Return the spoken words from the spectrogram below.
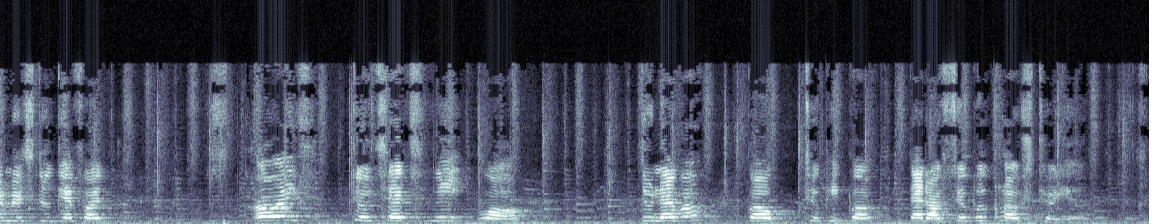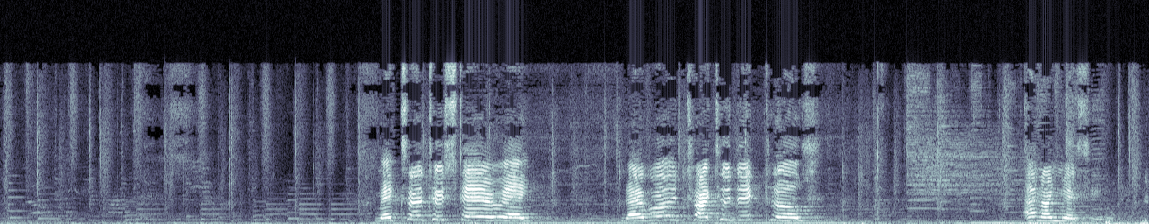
to give her always to six feet rule. To never go to people that are super close to you. Make sure to stay away. Never try to get close. And I miss you.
